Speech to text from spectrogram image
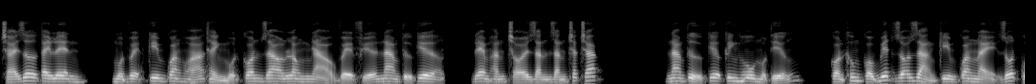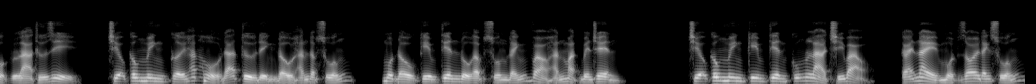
Trái giơ tay lên, một vệt kim quang hóa thành một con dao long nhào về phía nam tử kia, đem hắn trói rắn rắn chắc chắc. Nam tử kia kinh hô một tiếng, còn không có biết rõ ràng kim quang này rốt cuộc là thứ gì, triệu công minh cưới hắc hổ đã từ đỉnh đầu hắn đập xuống, một đầu kim tiên đổ ập xuống đánh vào hắn mặt bên trên. Triệu công minh kim tiên cũng là trí bảo, cái này một roi đánh xuống,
